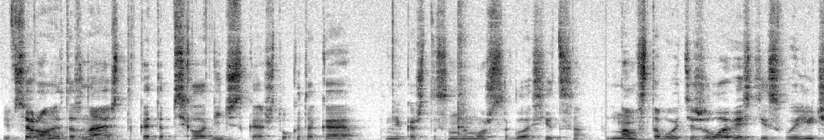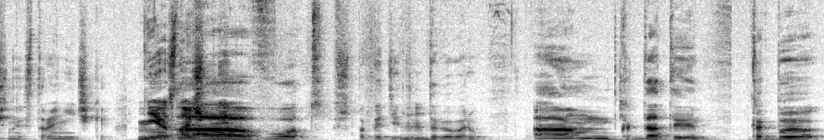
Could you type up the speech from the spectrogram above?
И все равно, это знаешь, какая-то психологическая штука такая. Мне кажется, ты со мной можешь согласиться. Нам с тобой тяжело вести свои личные странички. Не, знаешь, А, вот, погоди, Мгм. договорю. Когда ты как бы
